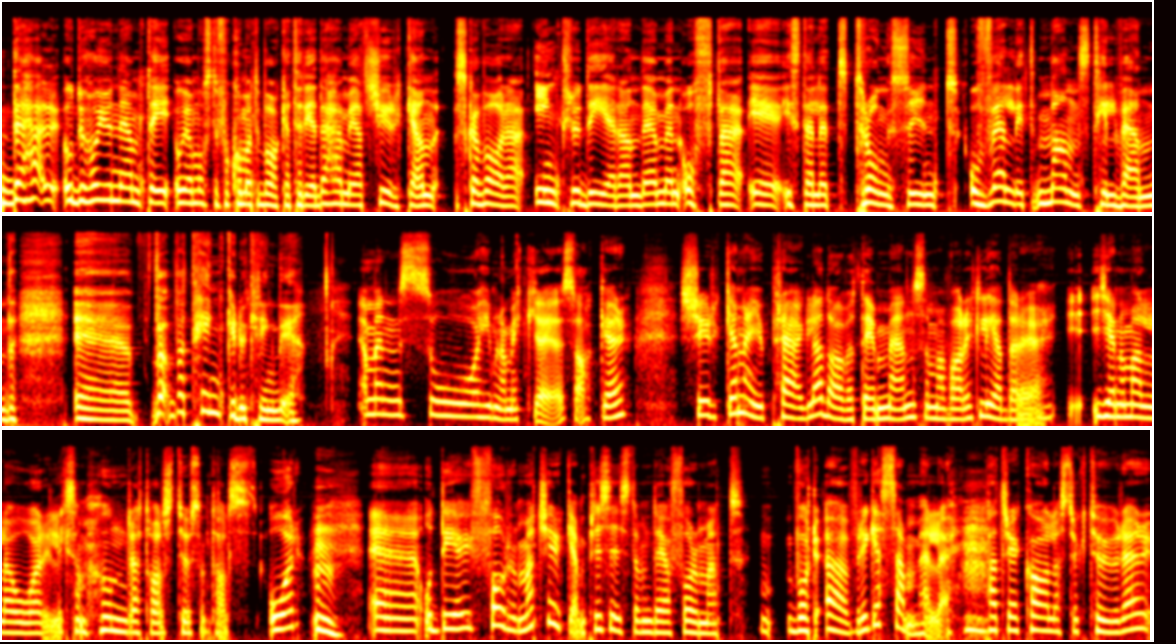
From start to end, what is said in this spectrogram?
Det här, och du har ju nämnt det, och jag måste få komma tillbaka till det, det här med att kyrkan ska vara inkluderande, men ofta är istället trångsynt och väldigt manstillvänd. Eh, vad, vad tänker du kring det? Ja, men så himla mycket saker. Kyrkan är ju präglad av att det är män som har varit ledare genom alla år, liksom hundratals, tusentals år. Eh, och det har ju format kyrkan, precis som det har format vårt övriga samhälle. Patriarkala strukturer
